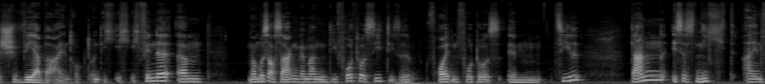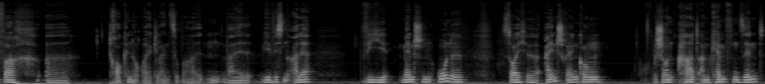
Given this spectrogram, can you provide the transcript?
schwer beeindruckt. Und ich, ich, ich finde, ähm, man muss auch sagen, wenn man die Fotos sieht, diese Freudenfotos im Ziel, dann ist es nicht einfach äh, trockene Äuglein zu behalten, weil wir wissen alle, wie Menschen ohne solche Einschränkungen schon hart am Kämpfen sind.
